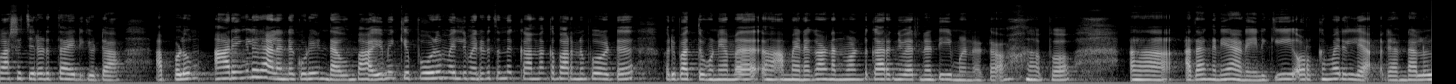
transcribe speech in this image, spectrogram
വർഷച്ചിരടുത്തായിരിക്കും കേട്ടോ. അപ്പോഴും ആരെങ്കിലും ഒരാളെന്റെ കൂടെ ഉണ്ടാവും. പായു മിക്കപ്പോഴും വലിയമ്മയുടെ അടുത്ത് നിൽക്കാമെന്നൊക്കെ പറഞ്ഞു പോയിട്ട് ഒരു പത്ത് മണിയാകുമ്പോൾ അമ്മേനെ കാണാൻ പറഞ്ഞിട്ട് കരഞ്ഞു വരുന്ന ടീമാണ് കേട്ടോ. അപ്പോൾ അതങ്ങനെയാണ്. എനിക്ക് ഉറക്കം വരില്ല. രണ്ടാളും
